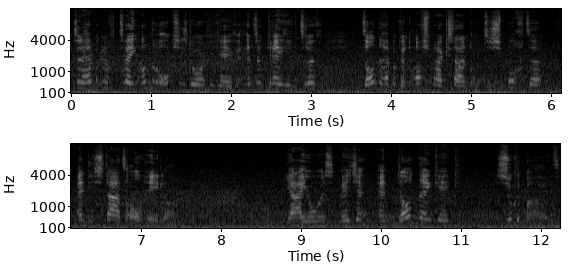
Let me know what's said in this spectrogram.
Toen heb ik nog twee andere opties doorgegeven. En toen kreeg ik terug: dan heb ik een afspraak staan om te sporten. En die staat al heel lang. Ja, jongens, weet je. En dan denk ik, zoek het maar uit.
